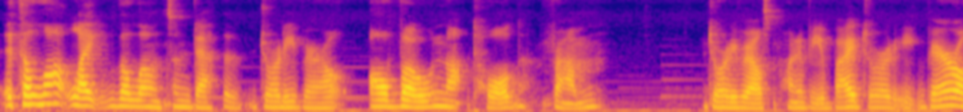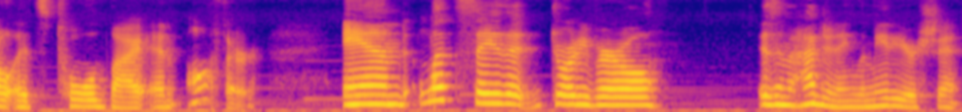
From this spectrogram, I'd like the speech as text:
it's a lot like the lonesome death of Jordy Verrill, although not told from Jordy Verrill's point of view by Jordy Verrill. It's told by an author. And let's say that Jordy Verrill is imagining the meteor shit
